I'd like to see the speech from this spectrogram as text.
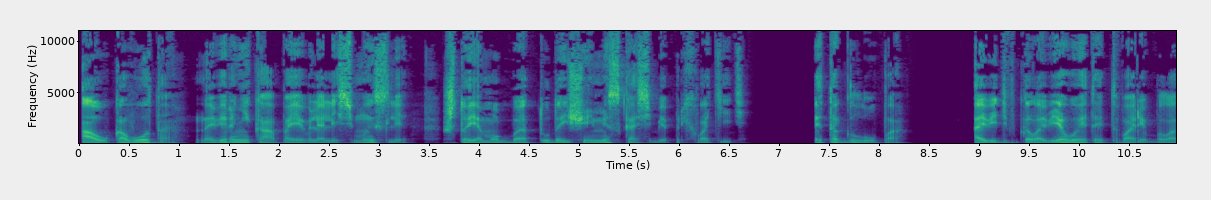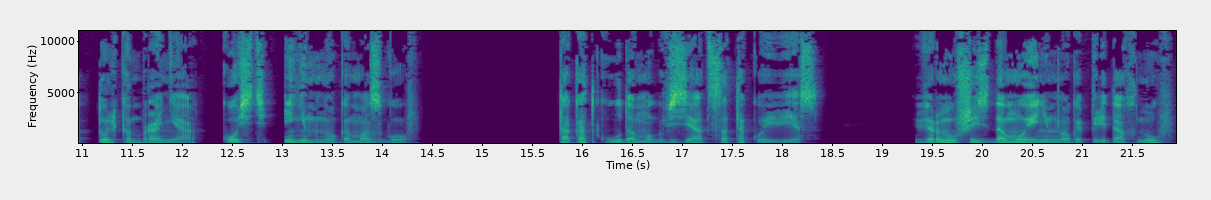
А у кого-то наверняка появлялись мысли, что я мог бы оттуда еще и миска себе прихватить. Это глупо. А ведь в голове у этой твари была только броня, кость и немного мозгов. Так откуда мог взяться такой вес? Вернувшись домой и немного передохнув,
